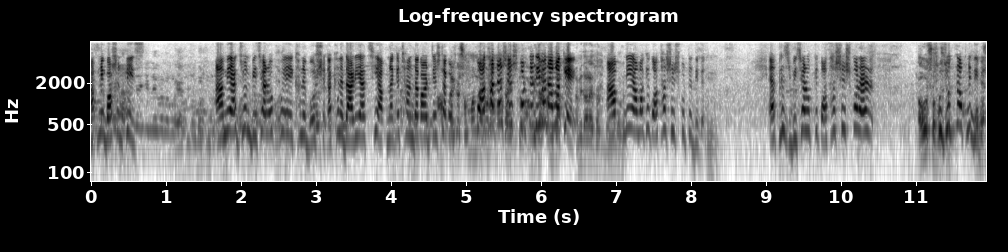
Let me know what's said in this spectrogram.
আপনি বসেন প্লিজ আমি একজন বিচারক হয়ে এখানে বসে এখানে দাঁড়িয়ে আছি আপনাকে ঠান্ডা করার চেষ্টা করছি। কথাটা শেষ করতে দিবেন আমাকে? আপনি আমাকে কথা শেষ করতে দিবেন। অ্যাটলিস্ট বিচারককে কথা শেষ করার সুযোগটা আপনি দিবেন।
